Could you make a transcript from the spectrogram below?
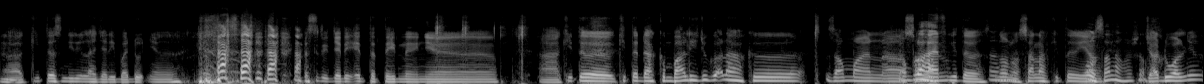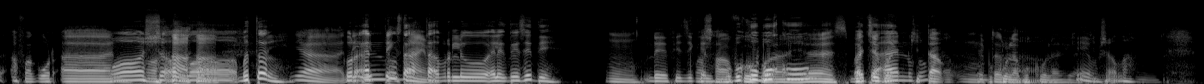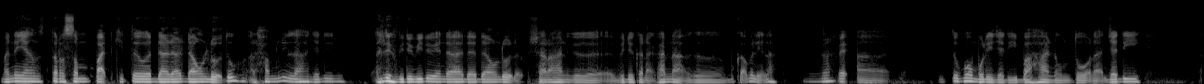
Hmm. Uh, kita sendirilah jadi badutnya Kita sendiri jadi entertainernya uh, Kita kita dah kembali jugalah ke zaman uh, salaf kita No no salaf kita yang Oh masya-Allah. jadualnya hafal Quran Masya-Allah. Betul. Ya Quran tu tak time. tak perlu electricity. Hmm. The physical. Buku-buku. Yes, baca bacaan buat buku. kitab. Hmm, Eh, betul. buku lah buku lah. Okay, masya-Allah. Hmm. Mana yang tersempat kita dah, dah download tu Alhamdulillah Jadi ada video-video yang dah ada download Syarahan ke Video kanak-kanak ke Buka balik lah Ya. Fact, uh, itu pun boleh jadi bahan untuk nak jadi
